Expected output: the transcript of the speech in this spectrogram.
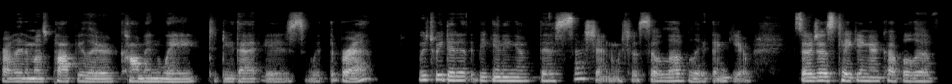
probably the most popular common way to do that is with the breath which we did at the beginning of this session which was so lovely. Thank you. So just taking a couple of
